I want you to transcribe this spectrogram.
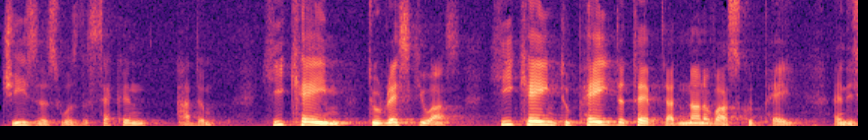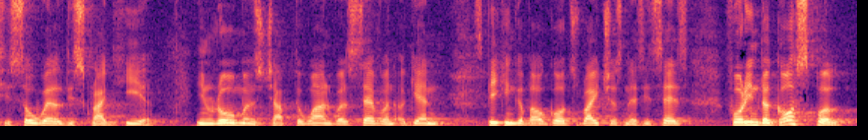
Jesus was the second Adam. He came to rescue us. He came to pay the debt that none of us could pay. And this is so well described here. In Romans chapter 1, verse 7, again speaking about God's righteousness, it says, For in the gospel,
